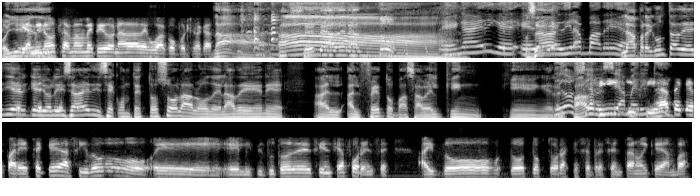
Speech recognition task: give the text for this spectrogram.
Oye, Y a mí Eddie, no se me ha metido nada de guaco, por si acaso. nah, se te adelantó. Ah. Dejen a Eddie que Eddie, O sea, Eddie las batea. La pregunta de ayer que yo le hice a Eddie se contestó sola lo del ADN al, al feto para saber quién, quién era Digo, el padre. Sí, y fíjate que parece que ha sido eh, el Instituto de Ciencia Forense. Hay dos, dos doctoras que se presentan hoy que ambas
